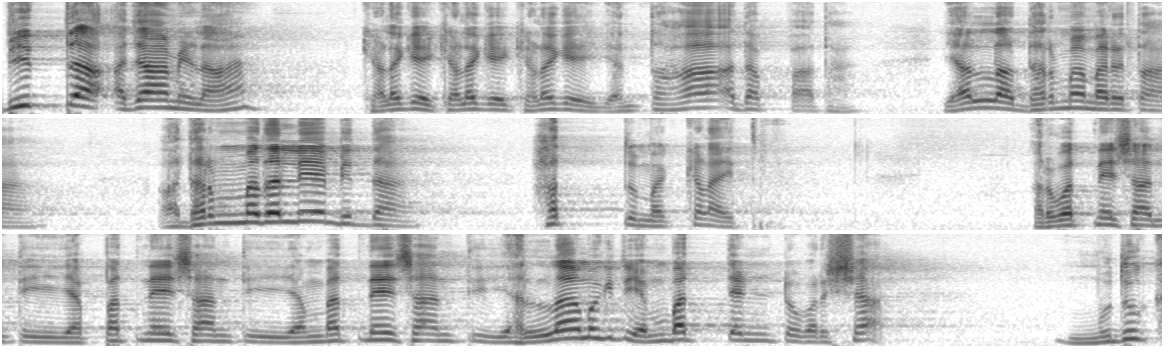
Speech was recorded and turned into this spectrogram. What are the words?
ಬಿದ್ದ ಅಜಾಮಿಳ ಕೆಳಗೆ ಕೆಳಗೆ ಕೆಳಗೆ ಎಂತಹ ಅದಪ್ಪಾತ ಎಲ್ಲ ಧರ್ಮ ಮರೆತ ಅಧರ್ಮದಲ್ಲೇ ಬಿದ್ದ. ಹತ್ತು ಮಕ್ಕಳಾಯಿತು. ಅರವತ್ತನೇ ಶಾಂತಿ, ಎಪ್ಪತ್ತನೇ ಶಾಂತಿ, ಎಂಬತ್ತನೇ ಶಾಂತಿ, ಎಲ್ಲ ಮುಗಿತು ಎಂಬತ್ತೆಂಟು ವರ್ಷ ಮುದುಕ.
